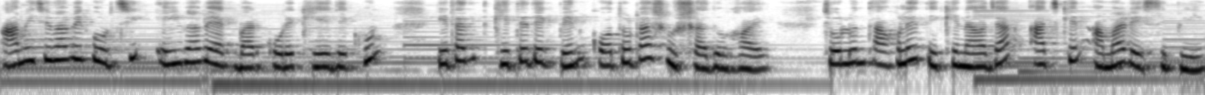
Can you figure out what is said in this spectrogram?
আমি যেভাবে করছি, এইভাবে একবার করে খেয়ে দেখুন। এটা খেতে দেখবেন কতটা সুস্বাদু হয়। চলুন তাহলে দেখে নেওয়া যাক আজকের আমার রেসিপি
